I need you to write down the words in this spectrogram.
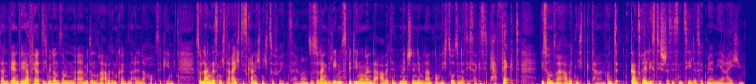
dann wären wir ja fertig mit, unserem, äh, mit unserer Arbeit und könnten alle nach Hause gehen. Solange das nicht erreicht ist, kann ich nicht zufrieden sein. Ne? Also solange die Lebensbedingungen der arbeitenden Menschen in dem Land noch nicht so sind, dass ich sage, es ist perfekt, ist unsere Arbeit nicht getan. Und ganz realistisch, das ist ein Ziel, das wird man ja nie erreichen.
